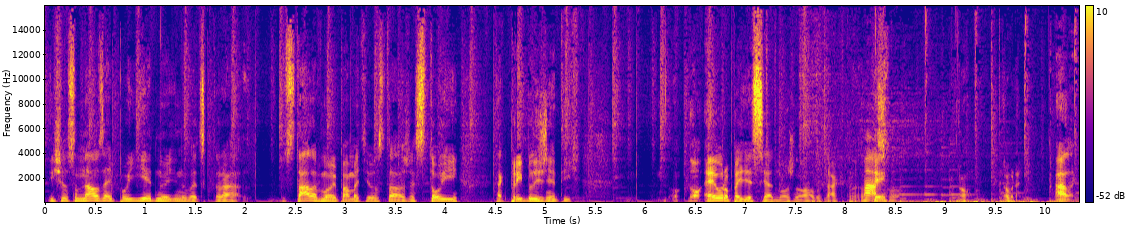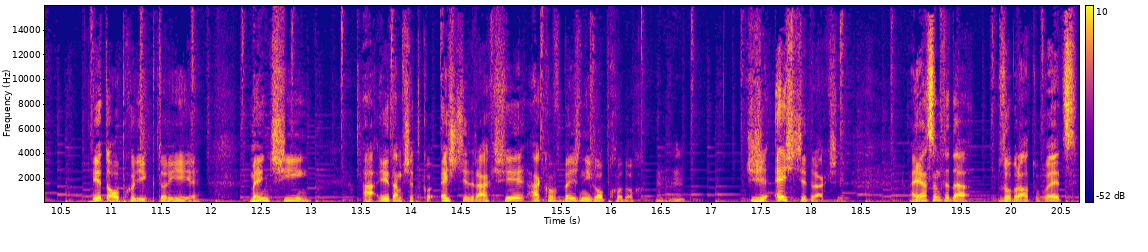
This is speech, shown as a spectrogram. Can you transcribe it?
išiel som naozaj po jednu jedinú vec, ktorá stále v mojej pamäti ostala, že stojí tak približne tých no, no euro 50 možno, alebo takto. Okay? Maslo. No, dobre. Ale je to obchodík, ktorý je menší a je tam všetko ešte drahšie ako v bežných obchodoch. Mhm. Čiže ešte drahšie. A ja som teda zobral tú vec,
